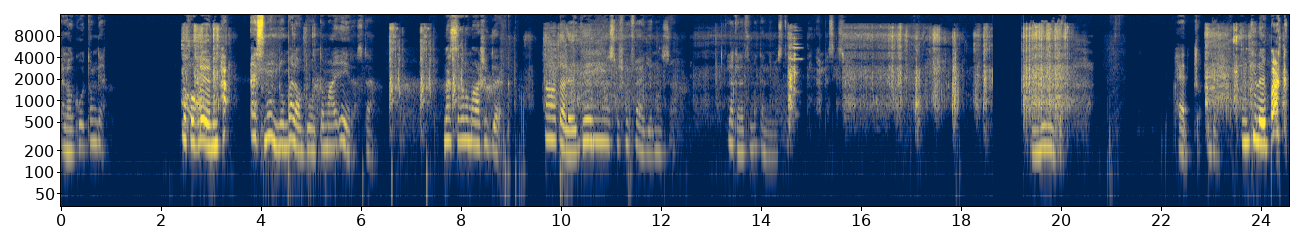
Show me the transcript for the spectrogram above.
Belaggoltam, get. Le fog lőni. Hát, ezt mondom, belaggoltam, már éreztem. Messze van a másik gyerek. Hát eléggé. Ezt most meg feljön hozzá. Le kellett volna tenni azt. Nem beszélsz. Nyújja. Headshot, ugye? Én kilépek.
